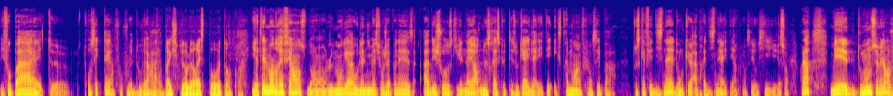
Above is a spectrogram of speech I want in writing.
mais il faut pas être. Euh, trop sectaire. Faut, faut être mmh. ouvert à. Faut pas exclure le reste pour autant, quoi. Il y a tellement de références dans le manga ou l'animation japonaise à des choses qui viennent d'ailleurs. Ne serait-ce que Tezuka, il a été extrêmement influencé par tout ce qu'a fait Disney. Donc euh, après, Disney a été influencé aussi. Bien sûr. Voilà. Mais euh, tout le monde se mélange.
